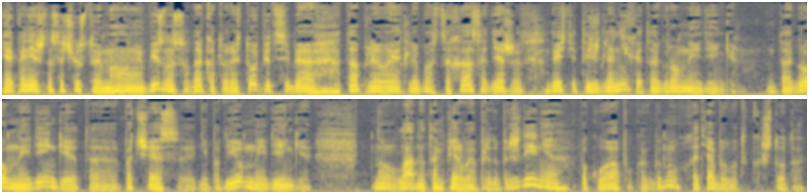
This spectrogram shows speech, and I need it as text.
Я, конечно, сочувствую малому бизнесу, да, который топит себя, отапливает, либо цеха содержит. 200 тысяч для них – это огромные деньги. Это огромные деньги, это подчас неподъемные деньги. Ну, ладно, там первое предупреждение по КУАПу, как бы, ну, хотя бы вот что-то.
